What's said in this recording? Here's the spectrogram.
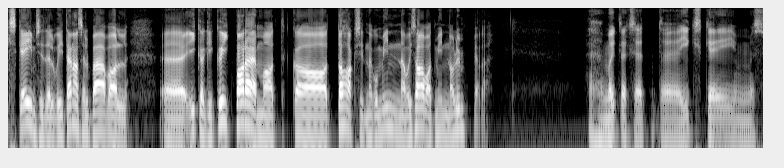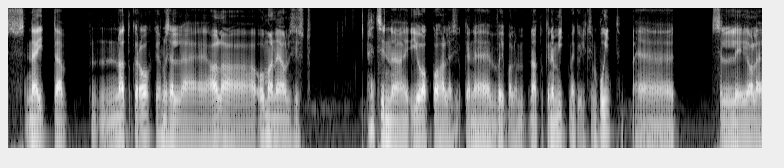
X-Gamesidel või tänasel päeval äh, ikkagi kõik paremad ka tahaksid nagu minna või saavad minna olümpiale? ma ütleks, et äh, X-Games näitab natuke rohkem selle ala omanäolisust, et sinna jõuab kohale niisugune võib-olla natukene mitmekülgsem punt, sellel ei ole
